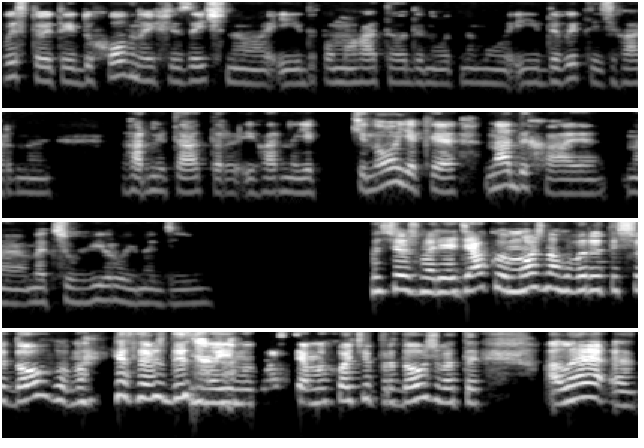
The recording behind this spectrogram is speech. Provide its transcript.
вистояти і духовно, і фізично, і допомагати один одному, і дивитись гарне, гарний театр і гарне як- кіно, яке надихає на, на цю віру і надію. Ну що ж, Марія, дякую. Можна говорити ще довго. Я завжди з моїми гостями хочу продовжувати, але е,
